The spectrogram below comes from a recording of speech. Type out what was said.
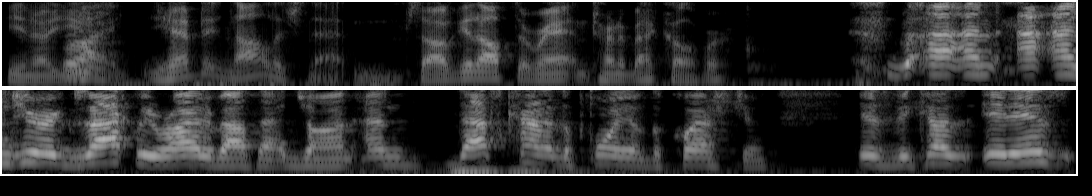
You know, you right. you have to acknowledge that. So I'll get off the rant and turn it back over. And and you're exactly right about that, John. And that's kind of the point of the question, is because it is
